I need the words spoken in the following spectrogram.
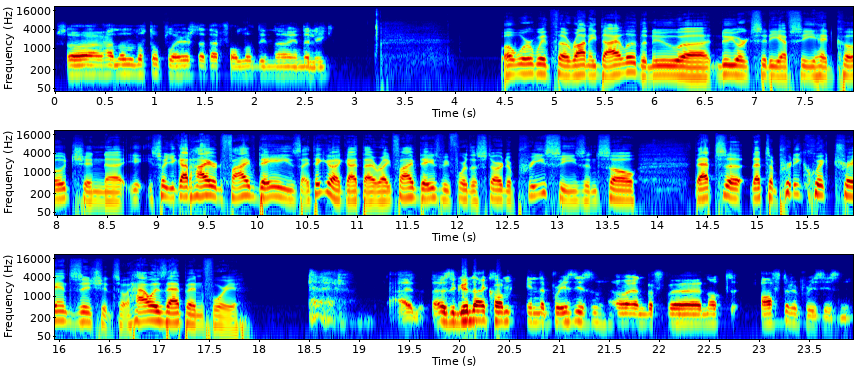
So I had a lot of players that I followed in the, in the league. Well, we're with uh, Ronny Deila, the new uh, New York City FC head coach, and uh, y- so you got hired five days. I think I got that right. Five days before the start of preseason. So that's a that's a pretty quick transition. So how has that been for you? I, it was good I come in the preseason uh, and before, not after the preseason.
